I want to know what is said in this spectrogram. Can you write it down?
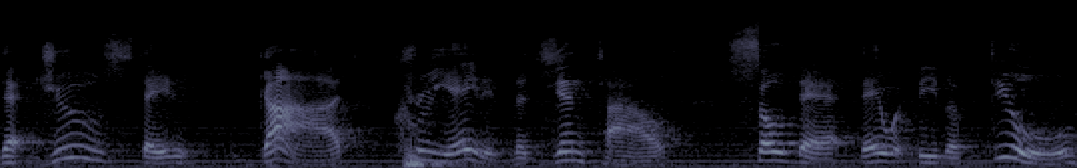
that Jews stated God created the Gentiles so that they would be the fuel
